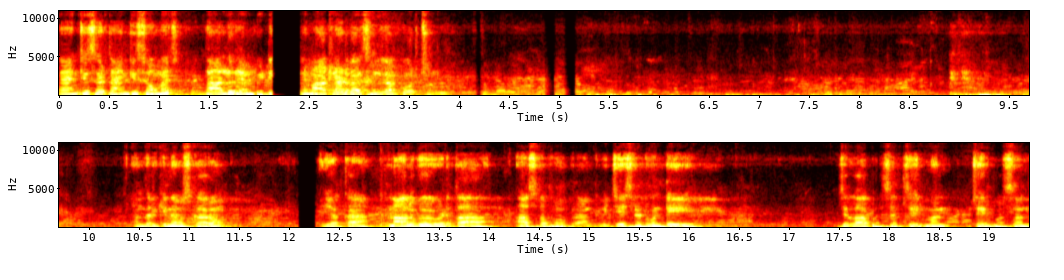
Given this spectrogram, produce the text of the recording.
Thank you sir thank you so much Taluru MPT మాట్లాడవలసిందిగా కోరుచున్నాను అందరికీ నమస్కారం. ఈ యొక్క నాలుగో విడత ఆశ్ర ప్రోగ్రాంకి విచ్చేసినటువంటి జిల్లా పరిషత్ చైర్మన్ చైర్పర్సన్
